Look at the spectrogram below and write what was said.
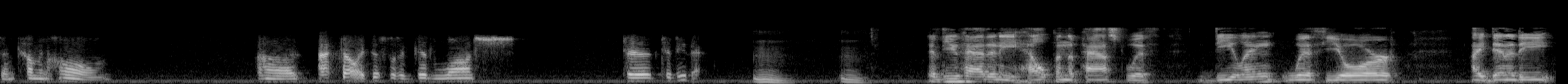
and coming home, uh, I felt like this was a good launch to to do that. Mm. Mm. Have you had any help in the past with dealing with your identity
